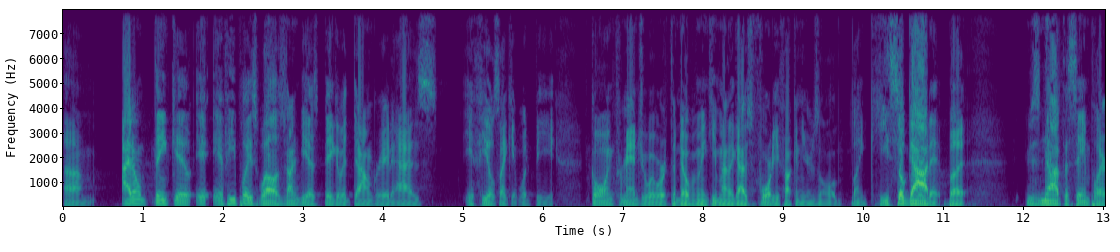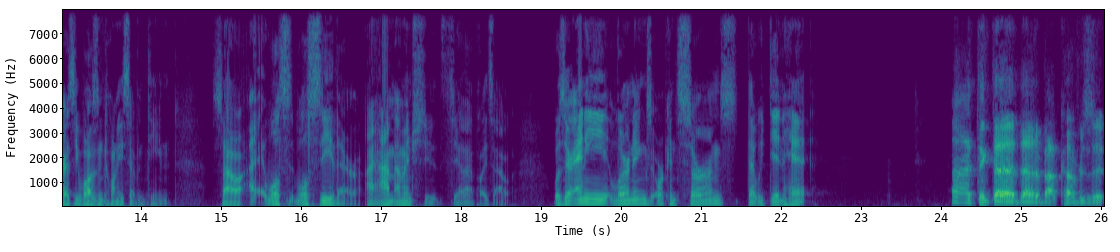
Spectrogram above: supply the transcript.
um, I don't think it, if he plays well, it's not gonna be as big of a downgrade as it feels like it would be going from Andrew Whitworth to Noteboom. Keep in mind the guy's forty fucking years old. Like he still got it, but he's not the same player as he was in 2017. So I, we'll we'll see there. I, I'm I'm interested to see how that plays out. Was there any learnings or concerns that we didn't hit? I think that that about covers it.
